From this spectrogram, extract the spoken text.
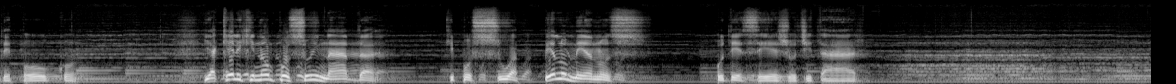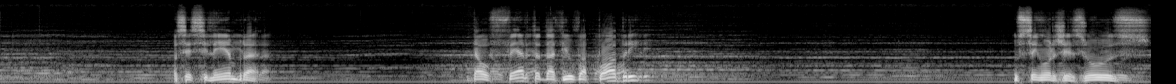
dê pouco, e aquele que não possui nada, que possua pelo menos o desejo de dar. Você se lembra da oferta da viúva pobre, o Senhor Jesus,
